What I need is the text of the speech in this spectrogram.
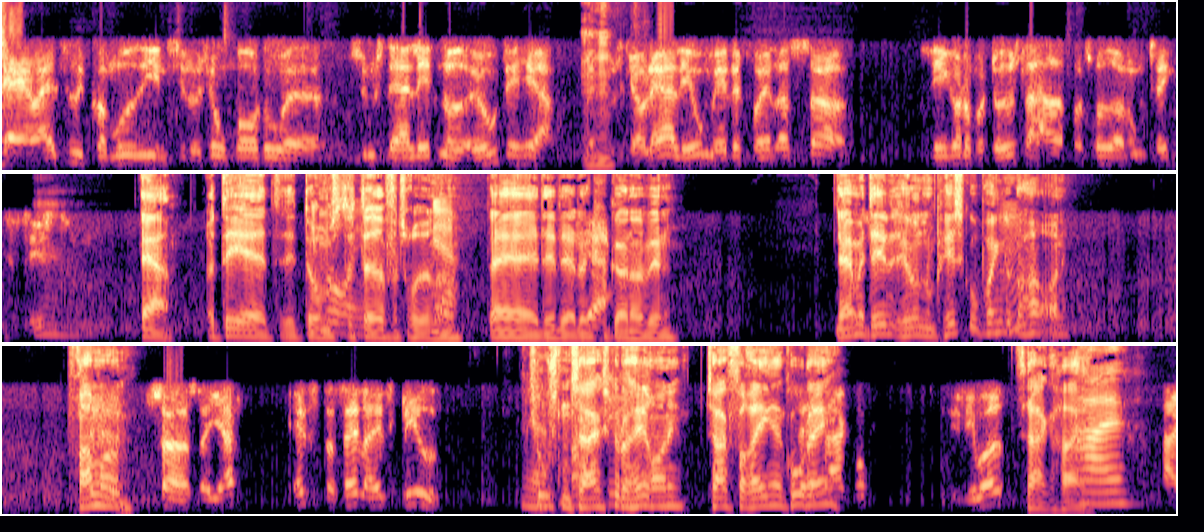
kan jo altid komme ud i en situation, hvor du øh, synes, det er lidt noget øv, det her. Men Mhm. mm-hmm. du skal jo lære at leve med det, for ellers så ligger du på dødslaget og fortryder nogle ting til sidst. Mm. Ja, og det er det dummeste sted at fortryde noget. Det er det der, du Ja. kan gøre noget ved. Ja, men det, er- det er jo nogle pisse gode pointer, du har, Ronny. Fremragende. Så, så jeg elsker dig selv og elsker livet. Tusind tak skal du have, Ronny. Tak for ringen. God dag. Tak. Lige måde. Tak, hej. Hej. Hej.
